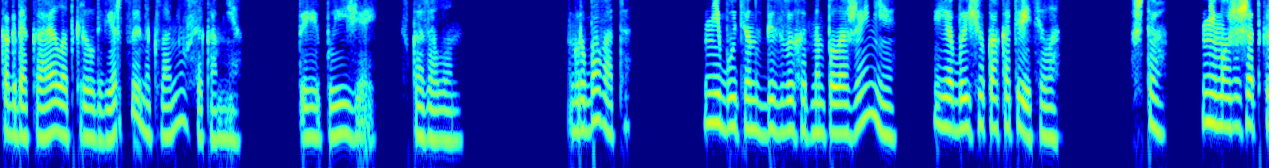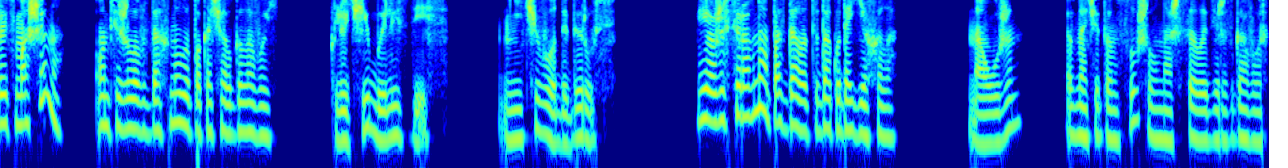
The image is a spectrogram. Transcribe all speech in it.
когда Кайл открыл дверцу и наклонился ко мне. «Ты поезжай», — сказал он. Грубовато. Не будь он в безвыходном положении, я бы еще как ответила. «Что, не можешь открыть машину?» Он тяжело вздохнул и покачал головой. «Ключи были здесь. Ничего, доберусь». Я уже все равно опоздала туда, куда ехала. «На ужин?» Значит, он слушал наш с Элоди разговор.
